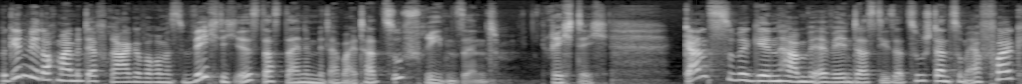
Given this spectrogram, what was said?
Beginnen wir doch mal mit der Frage, warum es wichtig ist, dass deine Mitarbeiter zufrieden sind. Richtig. Ganz zu Beginn haben wir erwähnt, dass dieser Zustand zum Erfolg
